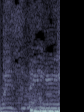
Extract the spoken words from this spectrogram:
with me.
